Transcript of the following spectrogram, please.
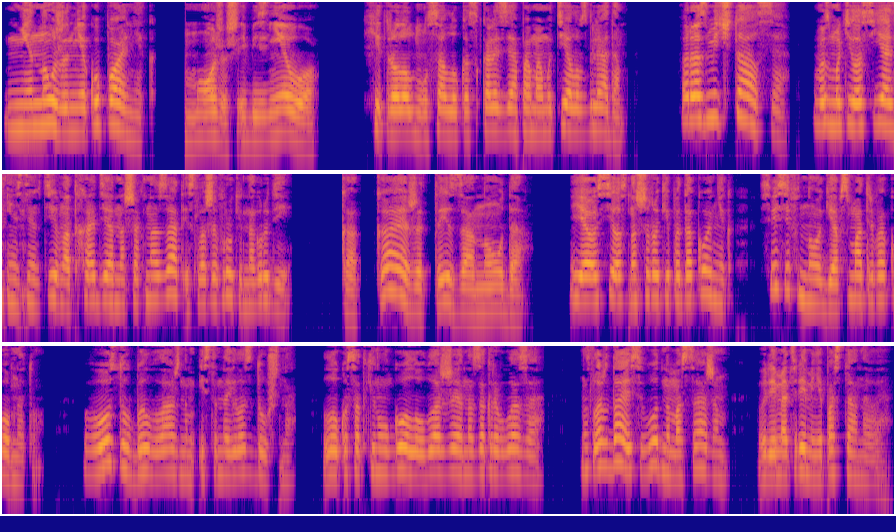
Не нужен мне купальник. Можешь и без него. Хитро улыбнулся Лука, скользя по моему телу взглядом. Размечтался. Возмутилась я, инстинктивно отходя на шаг назад и сложив руки на груди. Какая же ты зануда! Я уселась на широкий подоконник, свесив ноги, обсматривая комнату. Воздух был влажным и становилось душно. Лукас откинул голову, блаженно закрыв глаза, наслаждаясь водным массажем, время от времени постановая.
